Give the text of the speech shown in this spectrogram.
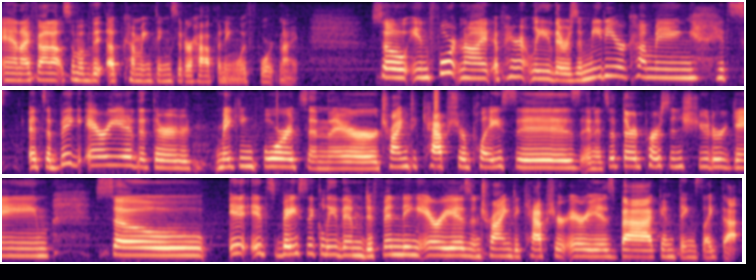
and I found out some of the upcoming things that are happening with Fortnite. So in Fortnite, apparently there's a meteor coming. It's it's a big area that they're making forts and they're trying to capture places and it's a third person shooter game. So it, it's basically them defending areas and trying to capture areas back and things like that.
